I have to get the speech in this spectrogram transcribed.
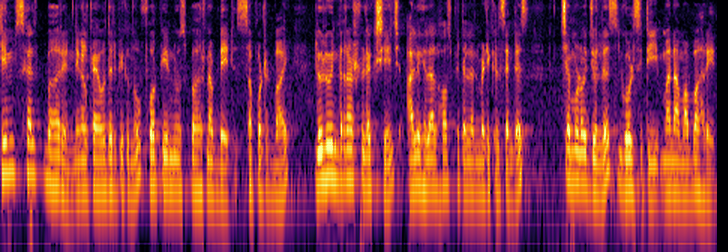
കിംസ് ഹെൽത്ത് ബഹ്റിൻ നിങ്ങൾക്കായി അവതരിപ്പിക്കുന്നു ഫോർ പി എം ന്യൂസ് ബഹ്റിൻ അപ്ഡേറ്റ് സപ്പോർട്ടഡ് ബൈ ലുലു ഇന്റർനാഷണൽ എക്സ്ചേഞ്ച് അൽ ഹിലാൽ ഹോസ്പിറ്റൽ ആൻഡ് മെഡിക്കൽ സെന്റേഴ്സ് ചെമ്മണോ ജ്വല്ലേഴ്സ് ഗോൾഡ് സിറ്റി മനാമ ബഹ്റൈൻ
